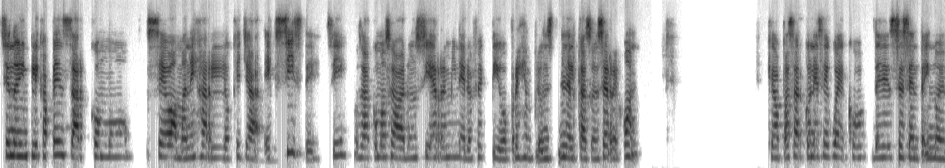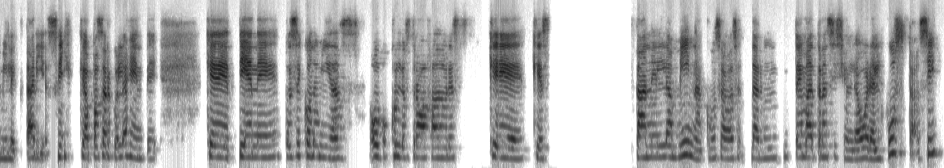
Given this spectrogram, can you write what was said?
sino implica pensar cómo se va a manejar lo que ya existe, ¿sí? O sea, cómo se va a dar un cierre minero efectivo, por ejemplo, en el caso de Cerrejón, ¿Qué va a pasar con ese hueco de 69 mil hectáreas? ¿sí? ¿Qué va a pasar con la gente que tiene pues, economías o con los trabajadores que, están en la mina? ¿Cómo se va a dar un tema de transición laboral justa? ¿sí?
